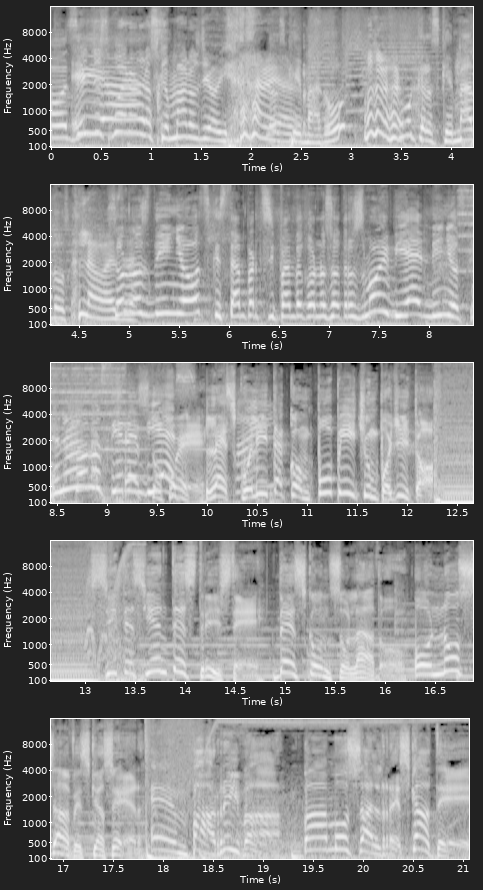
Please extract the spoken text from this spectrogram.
Bueno, Buenos días. ellos fueron los quemados de hoy. ¿Los quemados? ¿Cómo que los quemados? La. Son los niños que están participando con nosotros. Muy bien, niños. Todos tienen Esto 10. fue La Escuelita con Pupi y Chumpollito. Si te sientes triste, desconsolado o no sabes qué hacer, en Pa' arriba, vamos al rescate.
